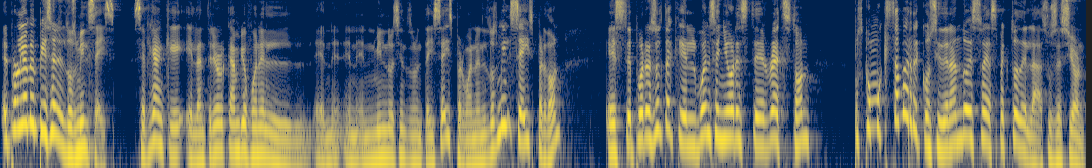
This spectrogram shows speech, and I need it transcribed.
El problema empieza en el 2006. Se fijan que el anterior cambio fue en, el, en, 1996, pero bueno, en el 2006, perdón. Este, pues resulta que el buen señor este, Redstone, pues como que estaba reconsiderando ese aspecto de la sucesión.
